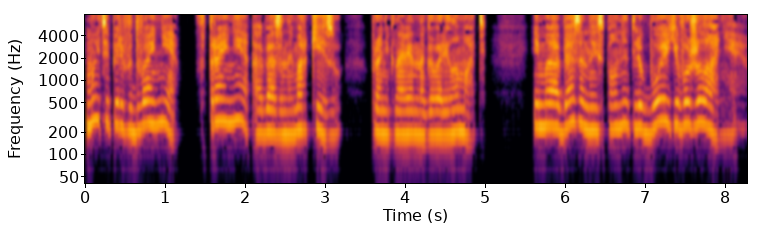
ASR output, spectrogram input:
«Мы теперь вдвойне, втройне обязаны Маркизу», — проникновенно говорила мать. «И мы обязаны исполнять любое его желание».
